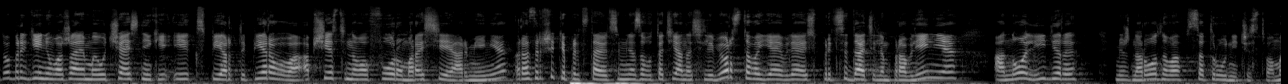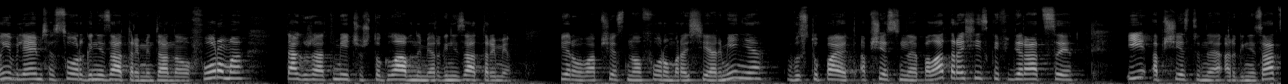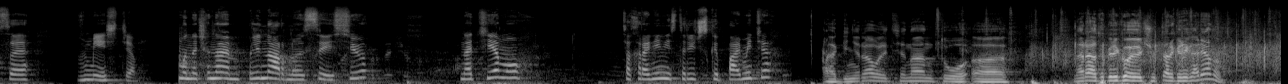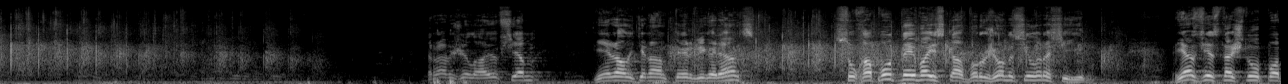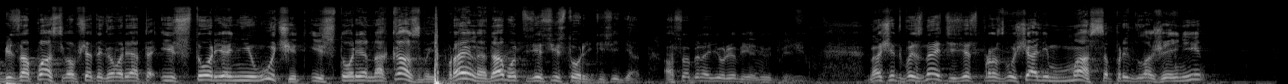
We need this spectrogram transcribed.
Добрый день, уважаемые участники и эксперты первого общественного форума «Россия-Армения». Разрешите представиться, меня зовут Татьяна Селиверстова, я являюсь председателем правления ОНО «Лидеры международного сотрудничества». Мы являемся соорганизаторами данного форума. Также отмечу, что главными организаторами первого общественного форума «Россия-Армения» выступают Общественная палата Российской Федерации и общественная организация «Вместе». Мы начинаем пленарную сессию на тему сохранения исторической памяти. А генерал-лейтенанту э, Нарату Григорьевичу Таргригоряну. Здравия желаю всем. Генерал-лейтенант Тер Григорянц, сухопутные войска Вооруженных сил России. Я здесь начну по безопасности. Вообще-то говоря, это история не учит, история наказывает. Правильно, да? Вот здесь историки сидят. Особенно Юрий Леонидович. Значит, вы знаете, здесь прозвучали масса предложений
